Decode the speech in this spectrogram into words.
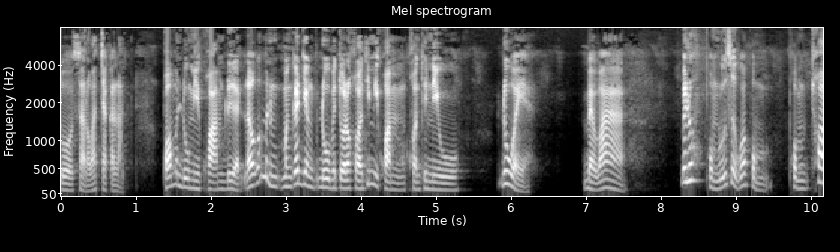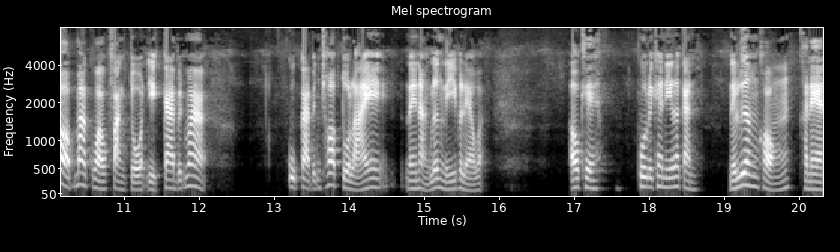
ตัวสารวัตรจักรลัด เพราะมันดูมีความเดือด แล้วก็มันมันก็ยังดูเป็นตัวละครที่มีความคอนติเนียด้วยอะแบบว่า ไม่รู้ ผมรู้สึกว่าผมผมชอบมากกว่าฝั่งโจรอีกกลายเป็นว่า กูกลายเป็นชอบตัวร้ายในหนังเรื่องนี้ไปแล้วอะโอเค พูดไปแค่นี้แล้วกัน ในเรื่องของคะแนน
